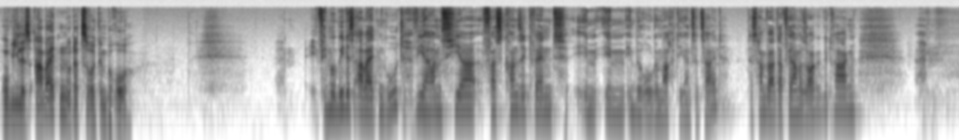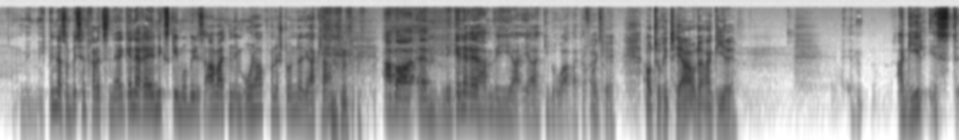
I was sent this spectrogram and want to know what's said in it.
Mobiles Arbeiten oder zurück im Büro? Ich finde mobiles Arbeiten gut. Wir haben es hier fast konsequent im, im, im Büro gemacht die ganze Zeit. Das haben wir, dafür haben wir Sorge getragen. Ich bin da so ein bisschen traditionell. Generell nichts gegen mobiles Arbeiten im Urlaub, mal eine Stunde, ja klar. Aber ähm, nee, generell haben wir hier eher die Büroarbeit bevorzugt. Okay. Autoritär oder agil? Agil ist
